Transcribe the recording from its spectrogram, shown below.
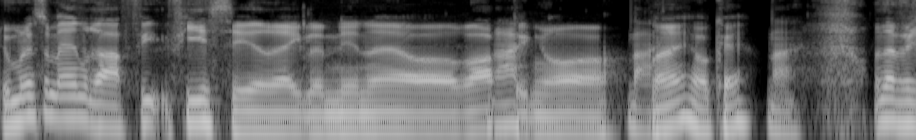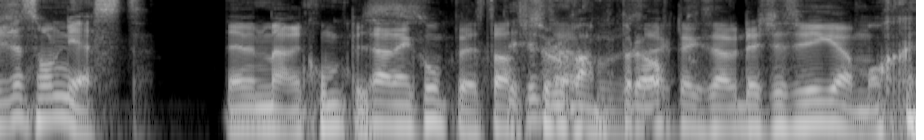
Du må liksom endre fisireglene dine og raping og Nei. Nei, ok. Nei. Og det er ikke en sånn gjest. Det er mer en kompis. Ja, det er en kompis, da. Det er ikke opp. Liksom. Det er ikke svigermor.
